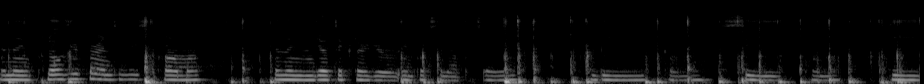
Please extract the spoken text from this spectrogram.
And then close your parentheses comma. And then just declare your inputs and outputs a b comma c comma d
